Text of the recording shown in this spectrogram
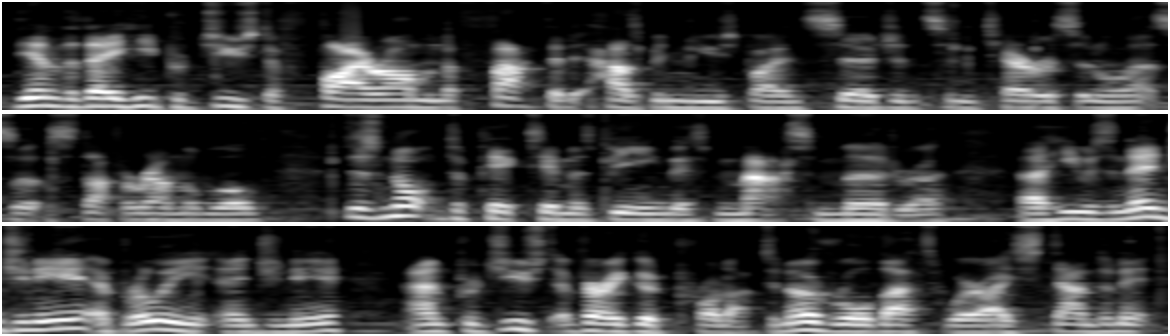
At the end of the day, he produced a firearm, and the fact that it has been used by insurgents and terrorists and all that sort of stuff around the world does not depict him as being this mass murderer. Uh, he was an engineer, a brilliant engineer, and produced a very good product, and overall that's where I stand on it.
